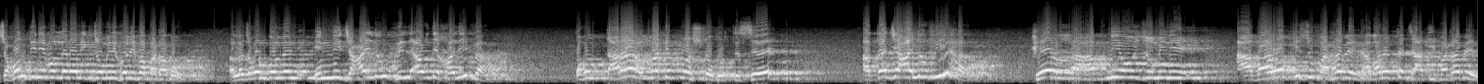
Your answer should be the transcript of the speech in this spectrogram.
যখন তিনি বললেন, আমি জমিনে খলিফা পাঠাবো। আল্লাহ যখন বললেন, ইন্নি জাইলু ফিল আউদি খলিফা। তখন তারা আল্লাহকে প্রশ্ন করতেছে আতা জাইলু ফিহা? হে আল্লাহ, আপনি ওই জমিনে আবারও কিছু পাঠাবেন? আবার একটা জাতি পাঠাবেন?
